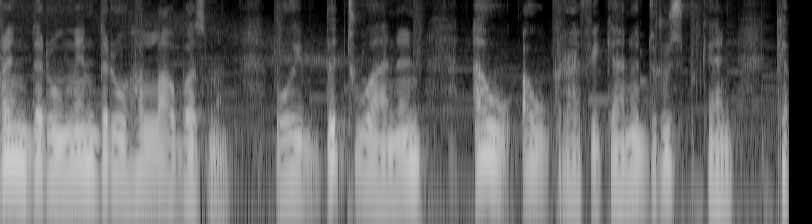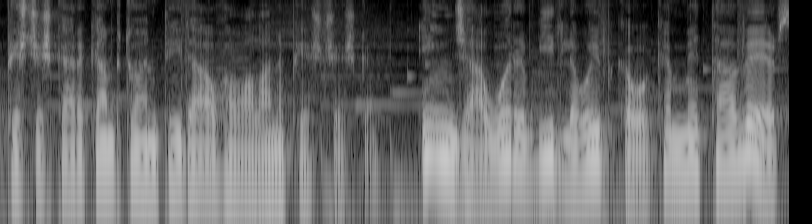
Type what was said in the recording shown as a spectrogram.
ڕندەر و مندر و هەڵاو بەزمن بۆی بتوانن ئەو ئەو گرافیکانە دروست بکەن کە پێشکێشکارەکان بتوانن تێیدا ئەو هەواڵانە پێشکێشکەن ئینجا وەرە بیر لەوەی بکەوە کە مێتاڤێرس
